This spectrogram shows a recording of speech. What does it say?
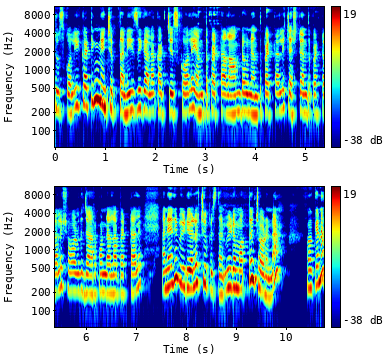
చూసుకోవాలి. ఈ కటింగ్ నేను చెప్తాను. ఈజీగా ఎలా కట్ చేసుకోవాలి? ఎంత పెట్టాలి? ఆమ్ డౌన్ ఎంత పెట్టాలి? చెస్ట్ ఎంత పెట్టాలి? షోల్డర్ జారకుండా ఎలా పెట్టాలి? అనేది వీడియోలో చూపిస్తాను. వీడియో మొత్తం చూడండి. ఓకేనా?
